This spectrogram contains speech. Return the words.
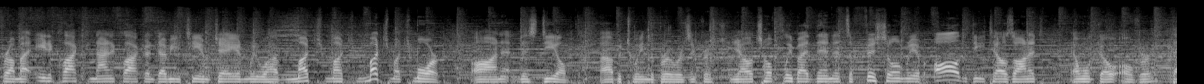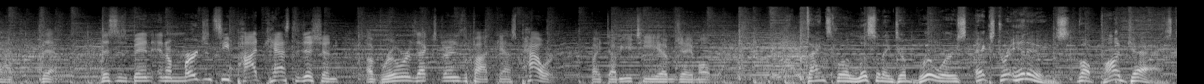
from uh, 8 o'clock to 9 o'clock on WTMJ, and we will have much, much, much, much more on this deal uh, between the Brewers and Christian Yelich. Hopefully, by then it's official and we have all the details on it, and we'll go over that then. This has been an emergency podcast edition of Brewers Extra Innings, the podcast powered by WTMJ Mobile. Thanks for listening to Brewers Extra Innings, the podcast.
